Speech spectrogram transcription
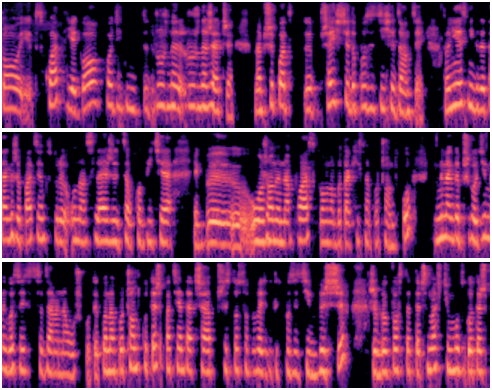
to w skład jego wchodzi różne, różne rzeczy. Na przykład y, przejście do pozycji siedzącej. To nie jest nigdy tak, że pacjent, który u nas leży całkowicie jakby ułożony na płaską, no bo tak jest na początku, i my nagle przychodzimy, go sobie sadzamy na łóżku. Tylko na początku też pacjenta trzeba przystosowywać do tych pozycji wyższych, żeby w ostateczności móc go też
